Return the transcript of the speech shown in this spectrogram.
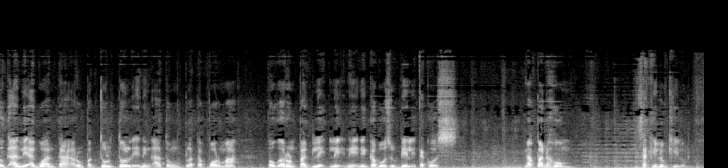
og ali agwanta aron pagtultol ining atong plataporma o aron paglili ni ining kabos og dili takos nga panahon sa kilom-kilom.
